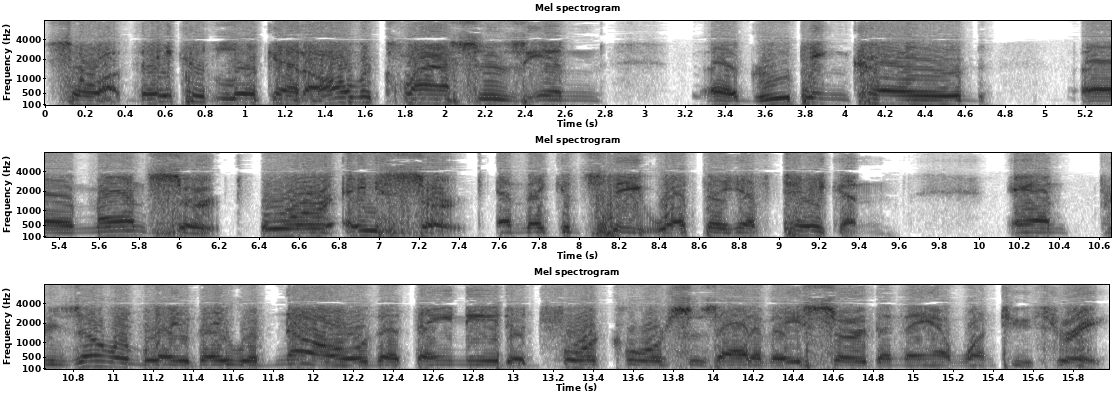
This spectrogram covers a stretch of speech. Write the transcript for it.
So they could look at all the classes in uh, grouping code uh, ManCert or ACERT, and they could see what they have taken. And presumably they would know that they needed four courses out of ACERT and they have one, two, three.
